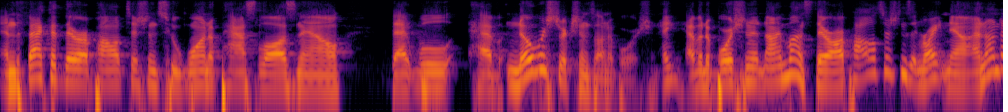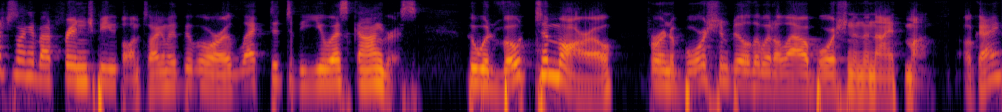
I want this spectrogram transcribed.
And the fact that there are politicians who want to pass laws now that will have no restrictions on abortion. Hey, have an abortion at nine months. There are politicians, and right now, and I'm not just talking about fringe people, I'm talking about people who are elected to the US Congress who would vote tomorrow for an abortion bill that would allow abortion in the ninth month. Okay?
